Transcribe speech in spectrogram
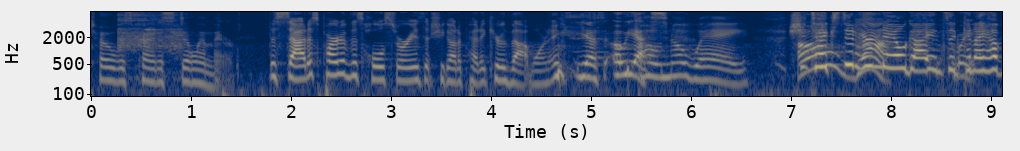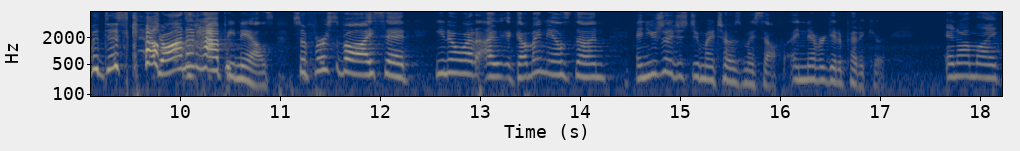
toe was kind of still in there. The saddest part of this whole story is that she got a pedicure that morning. Yes. Oh yes. Oh no way. She Oh, texted her nail guy and said, Wait. "Can I have a discount?" John and Happy Nails. So first of all, I said, you know what? I got my nails done, and usually I just do my toes myself. I never get a pedicure. And I'm like,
